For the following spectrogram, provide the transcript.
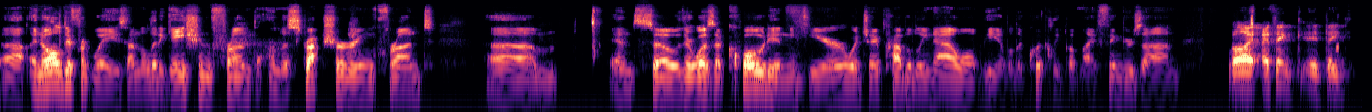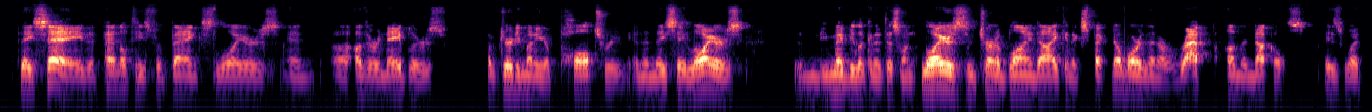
uh, in all different ways on the litigation front, on the structuring front. Um, and so there was a quote in here, which I probably now won't be able to quickly put my fingers on. Well, I, I think it, they they say the penalties for banks, lawyers, and uh, other enablers of dirty money are paltry, and then they say lawyers you may be looking at this one. Lawyers who turn a blind eye can expect no more than a rap on the knuckles, is what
